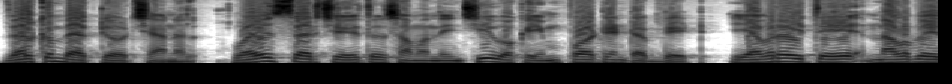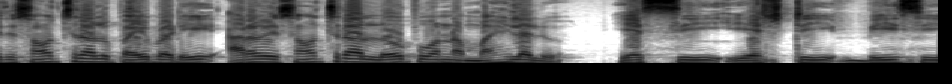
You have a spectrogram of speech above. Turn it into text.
Welcome back to our channel YSR చేయుతో సంబంధించి ఒక ఇంపార్టెంట్ అప్డేట్ ఎవరైతే నలభై ఐదు సంవత్సరాలు పైబడి అరవై సంవత్సరాల లోపు ఉన్న మహిళలు ఎస్సీ ఎస్టీ బీసీ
